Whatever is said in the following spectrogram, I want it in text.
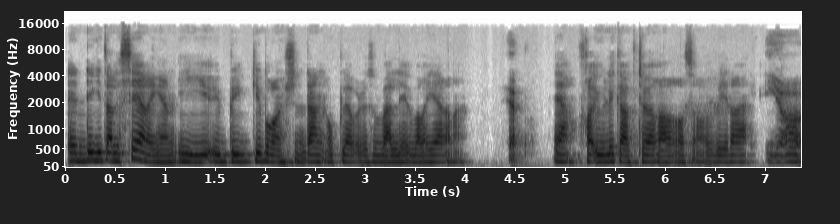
digitaliseringen i byggebransjen den opplever du som veldig varierende. Ja. Ja, Fra ulike aktører og så videre. ja,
